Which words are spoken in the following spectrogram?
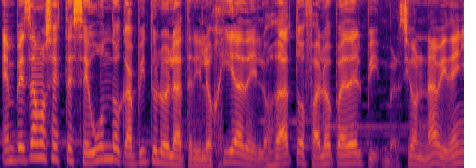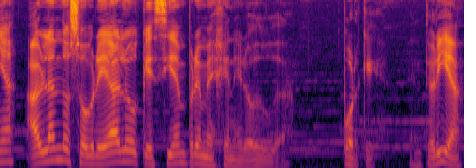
Empezamos este segundo capítulo de la trilogía de Los datos Falopa Delpi, versión navideña, hablando sobre algo que siempre me generó duda. ¿Por qué? En teoría,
